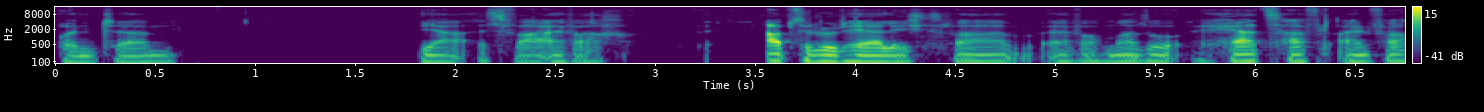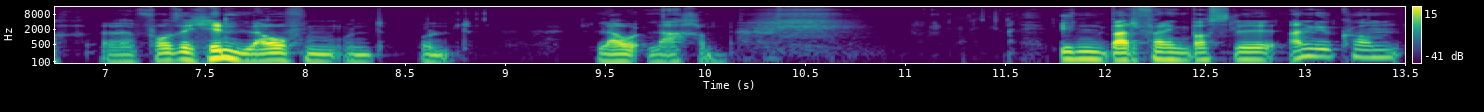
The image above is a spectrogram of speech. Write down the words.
Und ähm, ja, es war einfach absolut herrlich. Es war einfach mal so herzhaft einfach äh, vor sich hinlaufen und, und laut lachen. In Bad Falling-Bostel angekommen,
